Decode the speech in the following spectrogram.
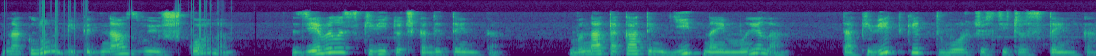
На клумбі під назвою Школа з'явилась квіточка дитинка. Вона така тендітна й мила, та квітки творчості частинка.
